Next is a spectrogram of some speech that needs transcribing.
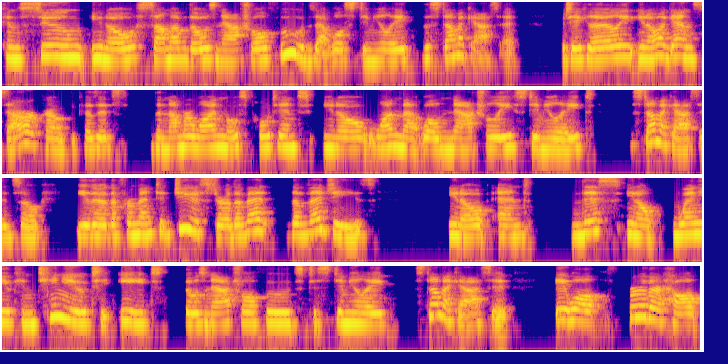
consume, you know, some of those natural foods that will stimulate the stomach acid particularly, you know, again, sauerkraut, because it's the number one most potent, you know, one that will naturally stimulate the stomach acid. So either the fermented juice or the ve- the veggies, you know, and this, you know, when you continue to eat those natural foods to stimulate stomach acid, it will further help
